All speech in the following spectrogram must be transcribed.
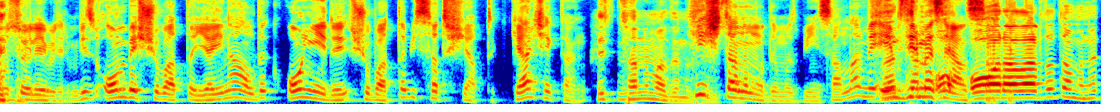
Onu söyleyebilirim. Biz 15 Şubat'ta yayını aldık. 17 Şubat'ta bir satış yaptık. Gerçekten Hiç tanımadınız. hiç insan. tanımadığımız bir insanlar ve Zaten emzirme o, seansı. O aralarda da mı net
